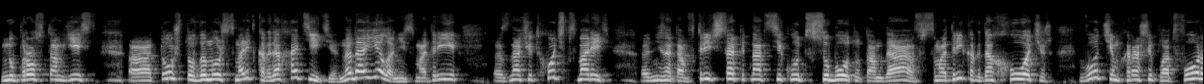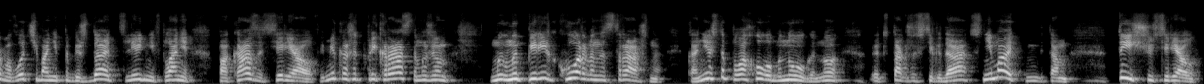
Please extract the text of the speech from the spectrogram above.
ну, просто там есть э, то, что вы можете смотреть, когда хотите. Надоело, не смотри. Значит, хочешь посмотреть, э, не знаю, там, в 3 часа 15 секунд в субботу, там, да, смотри, когда хочешь. Вот чем хороши платформы, вот чем они побеждают телевидение в плане показа сериалов. И мне кажется, это прекрасно. Мы живем мы, мы перекормлены страшно. Конечно, плохого много, но это также всегда. Снимают там тысячу сериалов,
